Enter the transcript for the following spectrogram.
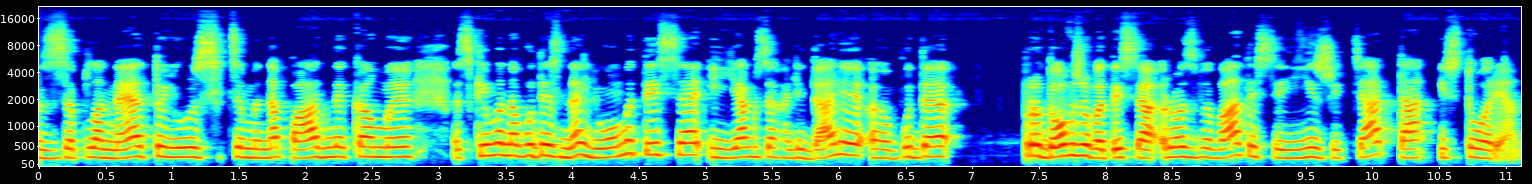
з планетою, з цими нападниками, з ким вона буде знайомитися, і як взагалі далі е, буде продовжуватися, розвиватися її життя та історія.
